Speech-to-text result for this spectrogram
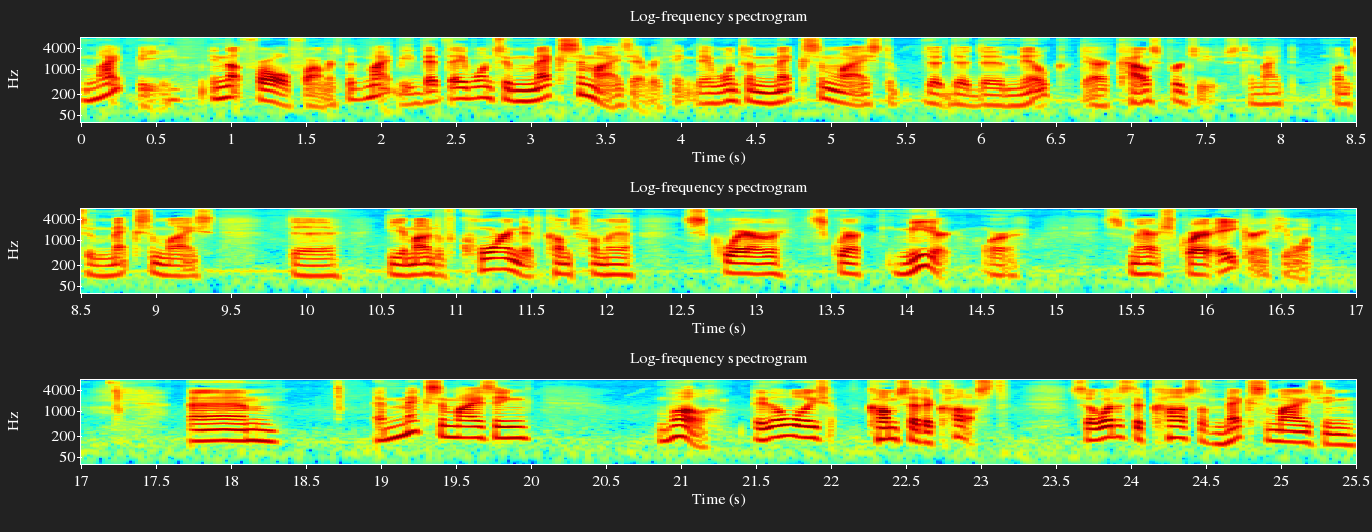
might be, and not for all farmers, but might be that they want to maximize everything. They want to maximize the, the, the, the milk their cows produce. They might want to maximize the, the amount of corn that comes from a square, square meter or square acre if you want. Um, and maximizing, well, it always comes at a cost. So what is the cost of maximizing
